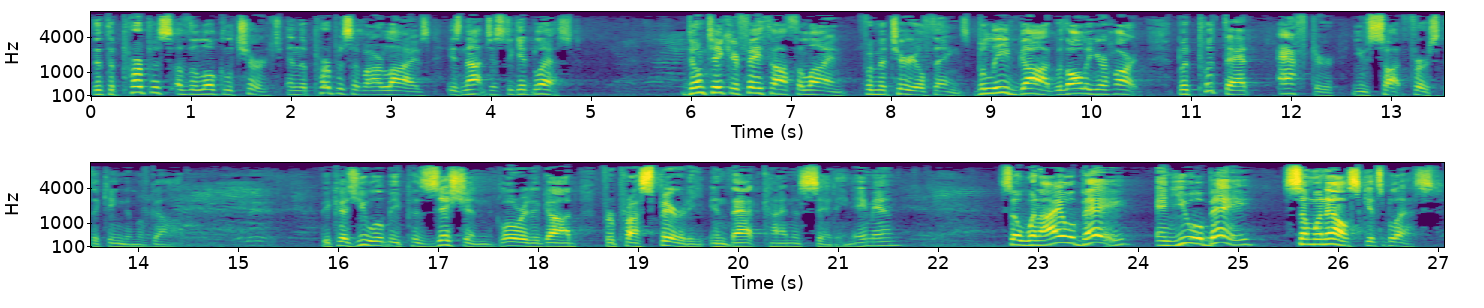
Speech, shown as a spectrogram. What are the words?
that the purpose of the local church and the purpose of our lives is not just to get blessed. Don't take your faith off the line for material things. Believe God with all of your heart, but put that after you've sought first the kingdom of God. because you will be positioned, glory to God, for prosperity in that kind of setting. Amen? So when I obey and you obey, someone else gets blessed.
